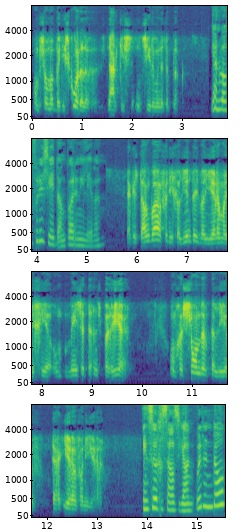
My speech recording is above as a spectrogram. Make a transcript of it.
om sommer by die skool hulle nartjies en suurlemoene te pluk. Jan, waarvoor is jy dankbaar in die lewe? Ek is dankbaar vir die geleentheid wat die Here my gee om mense te inspireer om gesonder te leef ter ere van die Here. En so gesels Jan Odendaal.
